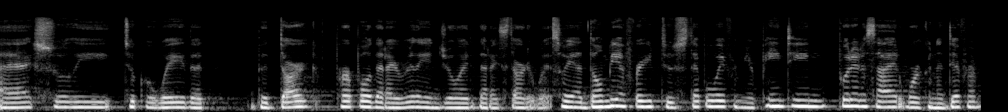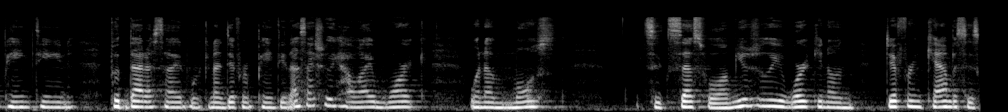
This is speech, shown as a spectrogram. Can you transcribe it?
I actually took away the the dark purple that I really enjoyed that I started with. So yeah, don't be afraid to step away from your painting, put it aside, work on a different painting, put that aside, work on a different painting. That's actually how I work when I'm most successful. I'm usually working on different canvases.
